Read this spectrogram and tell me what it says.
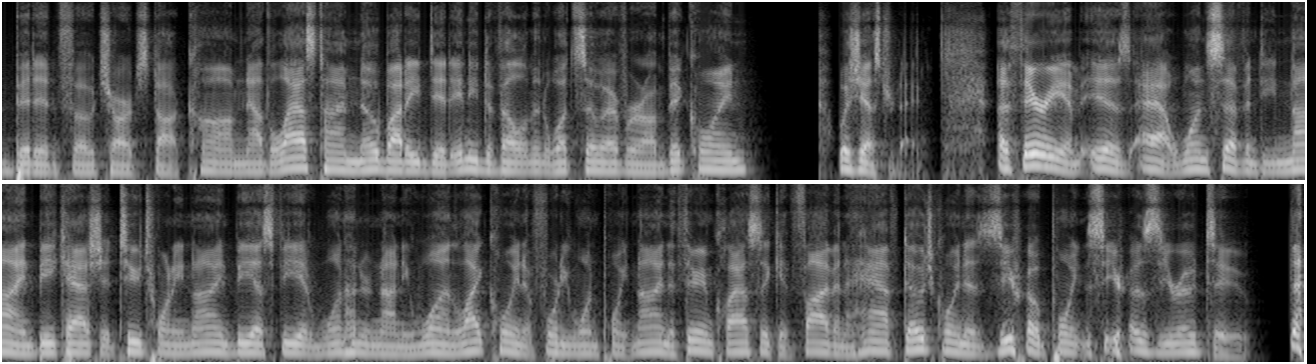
bitinfocharts.com. Now, the last time nobody did any development whatsoever on Bitcoin was yesterday. Ethereum is at 179, Bcash at 229, BSV at 191, Litecoin at 41.9, Ethereum Classic at 5.5, Dogecoin at 0.002.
